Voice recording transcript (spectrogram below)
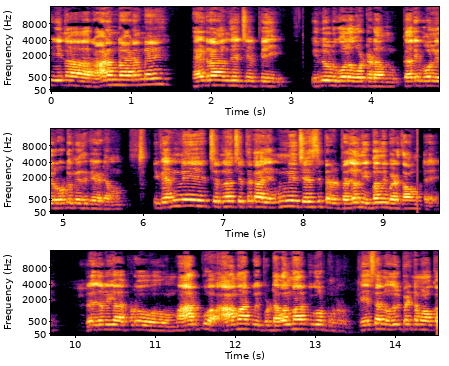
ఈయన రావడం రావడమే హైడ్రా అని చెప్పి ఇల్లుడు గోల కొట్టడం గరీబోల్ని రోడ్డు మీదకి వేయడం ఇవన్నీ చిన్న చిత్తగా ఎన్ని చేసి ప్రజల్ని ఇబ్బంది పెడతా ఉంటాయి ప్రజలు ఇక ఇప్పుడు మార్పు ఆ మార్పు ఇప్పుడు డబల్ మార్పు కోరుకుంటారు కేసీఆర్ని వదిలిపెట్టడం ఒక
